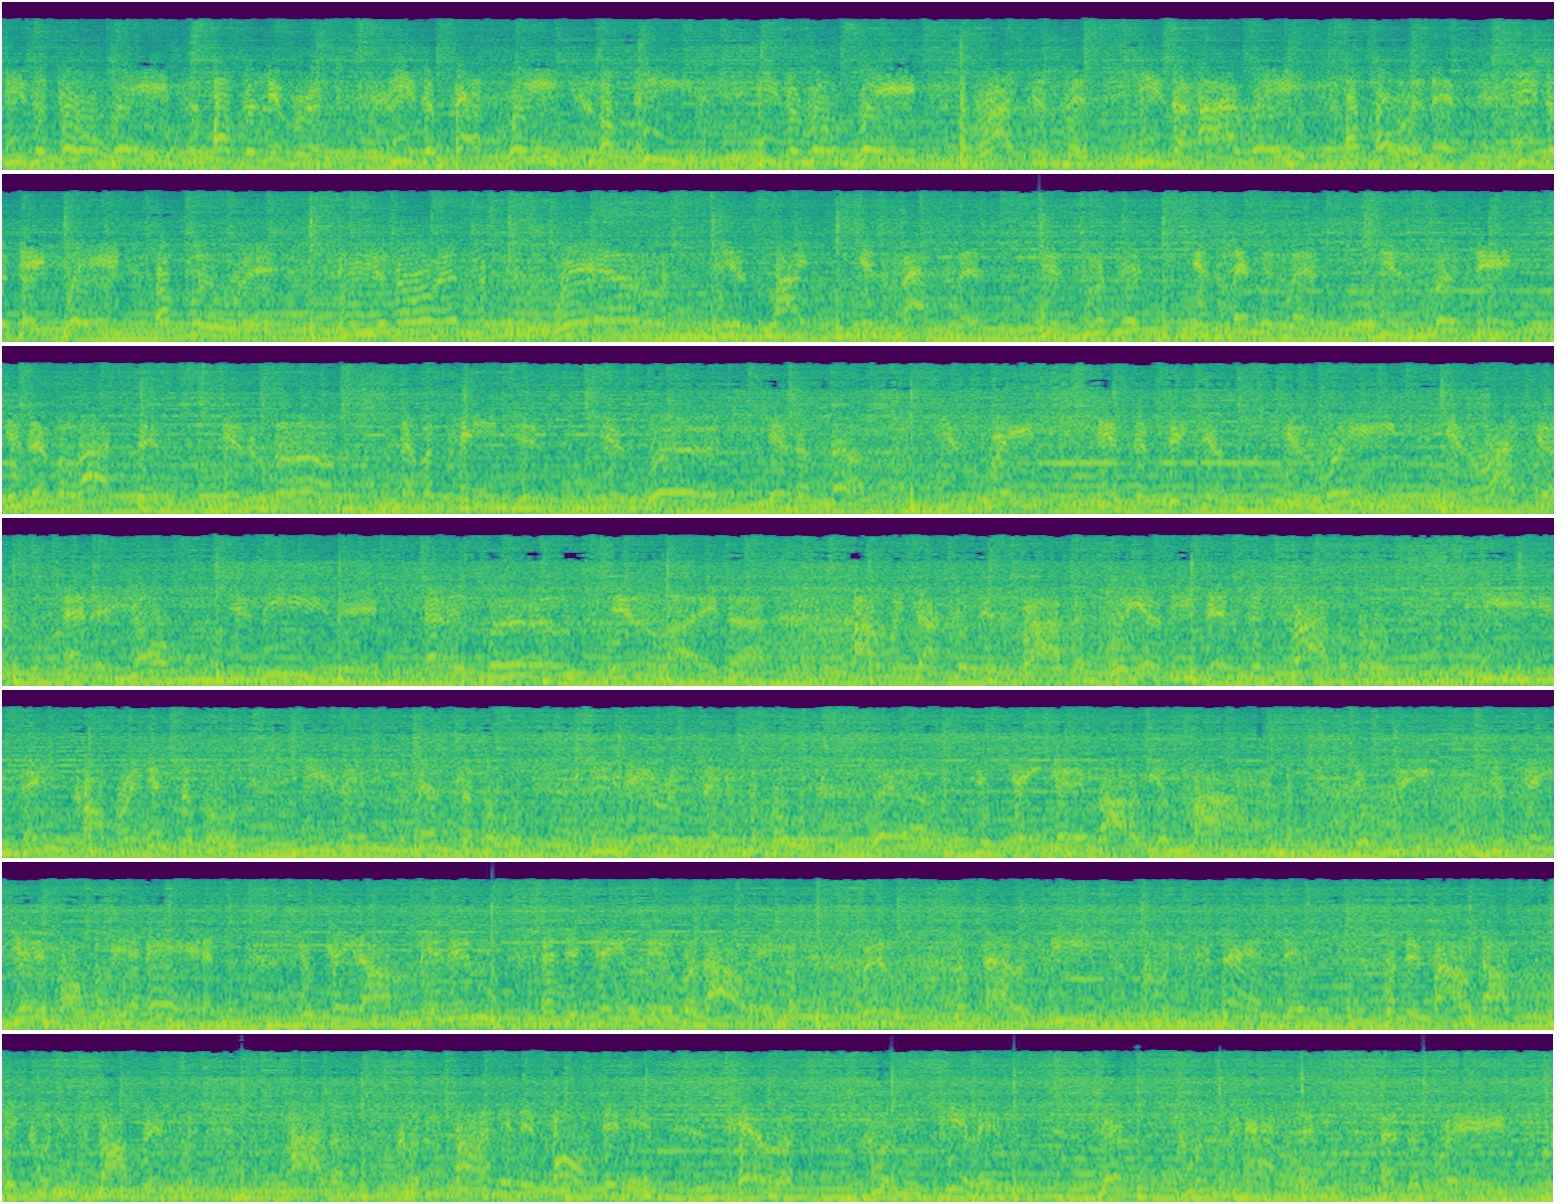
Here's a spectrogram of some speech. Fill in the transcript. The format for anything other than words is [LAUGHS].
The doorway of deliverance. He's the pathway of peace. He's the roadway of righteousness. He's the highway of holiness. He's the gateway of glory. Do you know him? Well, his light is matchless. His goodness is limitless. His mercy is everlasting. His love never changes. Is enough. His grace is sufficient. His reign is righteous. And his yoke is easy. And his burden is light. I wish I could describe him to you. He's indescribable. He's incomprehensible. He's invincible. He's irresistible. Well, you can't get him out of your mind. You see, you can't get him off of your hand. You can't outlive him, and you can't live without him. Well, the Pharisees couldn't stand him, but they found out they couldn't stop him. Pilate couldn't find any fault in him. Herod couldn't kill him. Death couldn't handle him, and the grave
